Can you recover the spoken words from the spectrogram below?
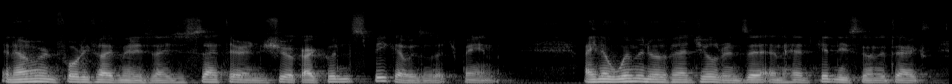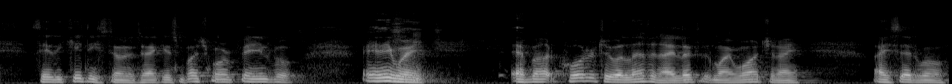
an hour and 45 minutes, I just sat there and shook. I couldn't speak, I was in such pain. I know women who have had children and had kidney stone attacks say the kidney stone attack is much more painful. Anyway, about quarter to 11, I looked at my watch and I, I said, Well,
